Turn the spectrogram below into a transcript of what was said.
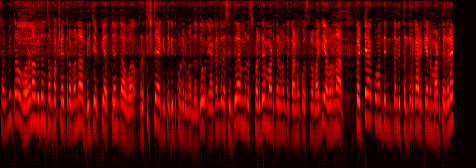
ಶರ್ಮಿತಾ ವರುಣ ವಿಧಾನಸಭಾ ಕ್ಷೇತ್ರವನ್ನ ಬಿಜೆಪಿ ಅತ್ಯಂತ ಪ್ರತಿಷ್ಠೆಯಾಗಿ ತೆಗೆದುಕೊಂಡಿರುವಂತದ್ದು. ಯಾಕಂದ್ರೆ ಸಿದ್ದರಾಮಯ್ಯ ಸ್ಪರ್ಧೆ ಮಾಡ್ತಿರುವಂತ ಕಾರಣಕ್ಕೋಸ್ಕರವಾಗಿ ಅವರನ್ನ ಕಟ್ಟಿ ಹಾಕುವಂತ ನಿಟ್ಟಿನಲ್ಲಿ ತಂತ್ರಗಾರಿಕೆಯನ್ನು ಮಾಡ್ತಾ ಇದ್ದಾರೆ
